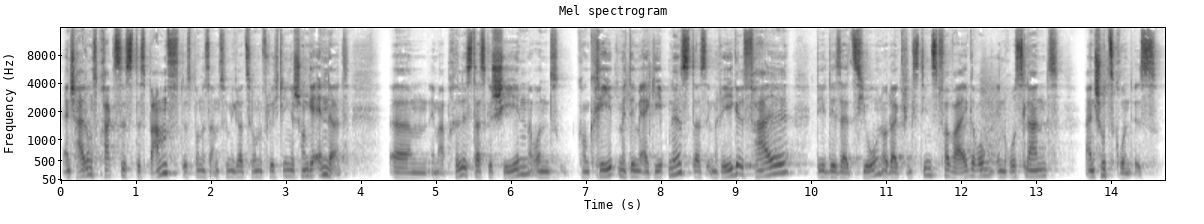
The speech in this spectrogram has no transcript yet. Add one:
Entscheidungspraxis des BAMF, des Bundesamts für Migration und Flüchtlinge, schon geändert. Ähm, Im April ist das geschehen und konkret mit dem Ergebnis, dass im Regelfall die Desertion oder Kriegsdienstverweigerung in Russland ein Schutzgrund ist.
